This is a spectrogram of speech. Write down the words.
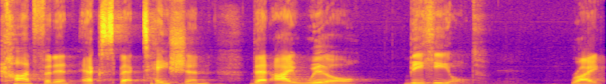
confident expectation that I will be healed. Right?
